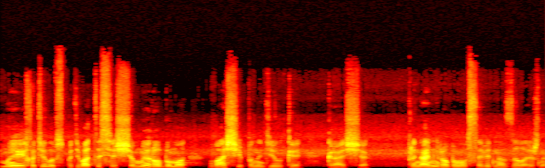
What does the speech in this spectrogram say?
Ми хотіли б сподіватися, що ми робимо ваші понеділки краще. Принаймні робимо все від нас залежне.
